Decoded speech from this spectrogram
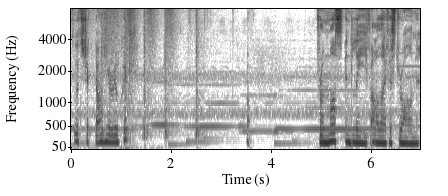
So let's check down here real quick. Oh. From moss and leaf our life is drawn,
